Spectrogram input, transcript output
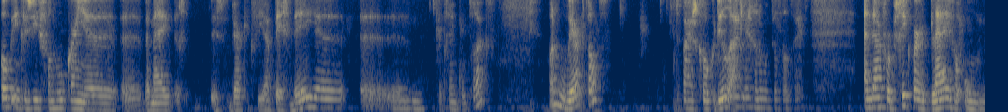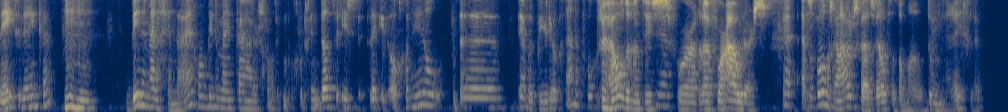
Ook inclusief van hoe kan je, uh, bij mij is, werk ik via PGB, uh, uh, ik heb geen contract. Maar hoe werkt dat? De paars krokodil uitleggen noem ik dat altijd. En daarvoor beschikbaar blijven om mee te denken. Mm binnen mijn agenda, hè? gewoon binnen mijn kaders van wat ik goed vind. Dat is denk ik ook gewoon heel, uh, ja, wat ik bij jullie ook gedaan heb volgens Verhelderend is voor, uh, voor ouders. Ja, en vervolgens gaan ouders wel zelf dat allemaal doen en regelen.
